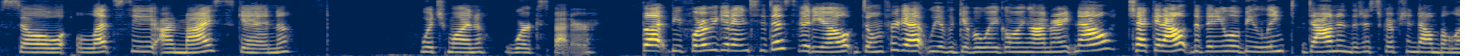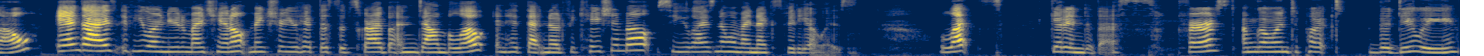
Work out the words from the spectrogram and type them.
So let's see on my skin which one works better. But before we get into this video, don't forget we have a giveaway going on right now. Check it out. The video will be linked down in the description down below. And guys, if you are new to my channel, make sure you hit the subscribe button down below and hit that notification bell so you guys know when my next video is. Let's get into this. First, I'm going to put the dewy,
